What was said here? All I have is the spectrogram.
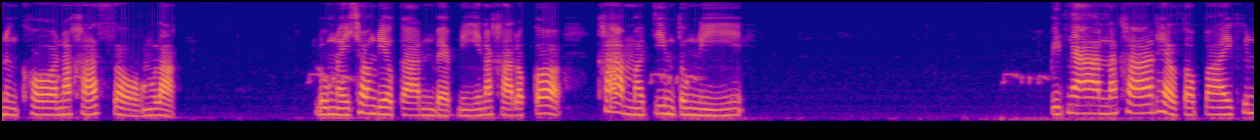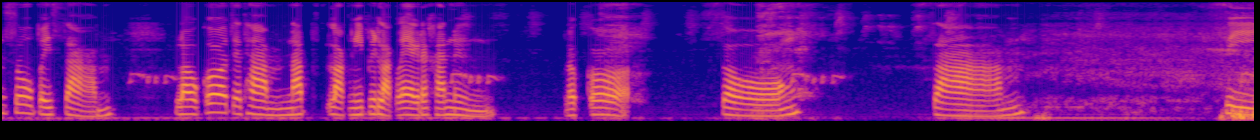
หนึ่งคอนะคะสองหลัก ลงในช่องเดียวกันแบบนี้นะคะ แล้วก็ข้ามมาจิ้มตรงนี้ ปิดงานนะคะ แถวต่อไปขึ้นโซ่ไปสามเราก็จะทำนับหลักนี้เป็นหลักแรกนะคะหนึ่งแล้วก็ สองสามสี่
